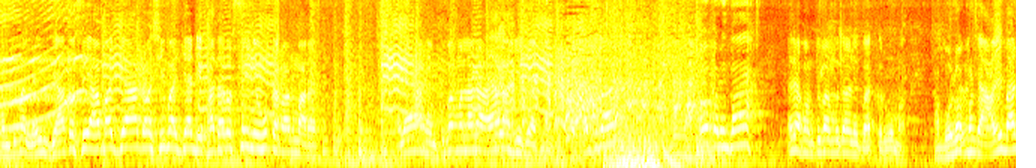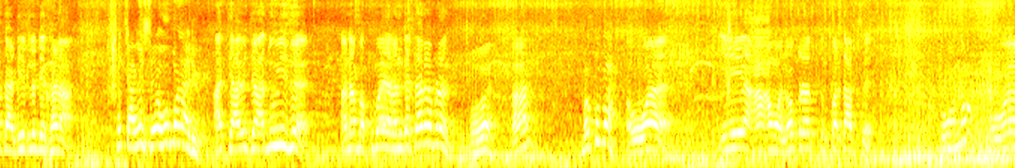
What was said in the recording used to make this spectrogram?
કંપનીમાં લઈને ગયા તો છે આ બાજુ ગયા તો સી બાજુ ગયા દેખાતા તો છે ને શું કરવાનું મારે? એટલે આ મને લાગે આયા લાગી છે આટલા. હમતુબા ઓ પરિંદા એટલે હમતુબા હું તને એક વાત કરું માં હા બોલો પણ ચાવી બહાર કાઢી એટલે દેખાણા. ચાવી છે હું પણ આવ્યું આ ચાવી જાદુઈ છે. અને બકુભાઈ હેરાન કરતા ને આપણે ઓવે. હા? બકુબા ઓવે. એ આ પ્ર- પ્રતાપ છે. ઓનો? ઓવે.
